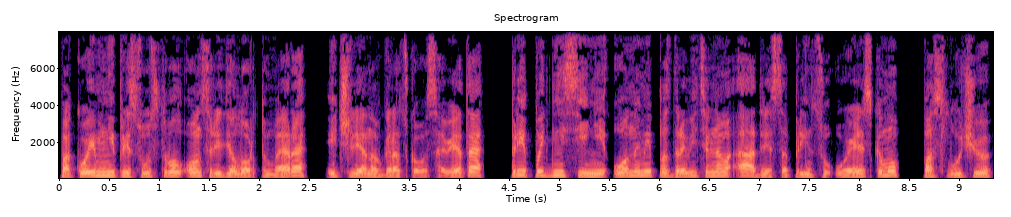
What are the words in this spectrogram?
по коим не присутствовал он среди лорд-мэра и членов городского совета при поднесении онами поздравительного адреса принцу Уэльскому по случаю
